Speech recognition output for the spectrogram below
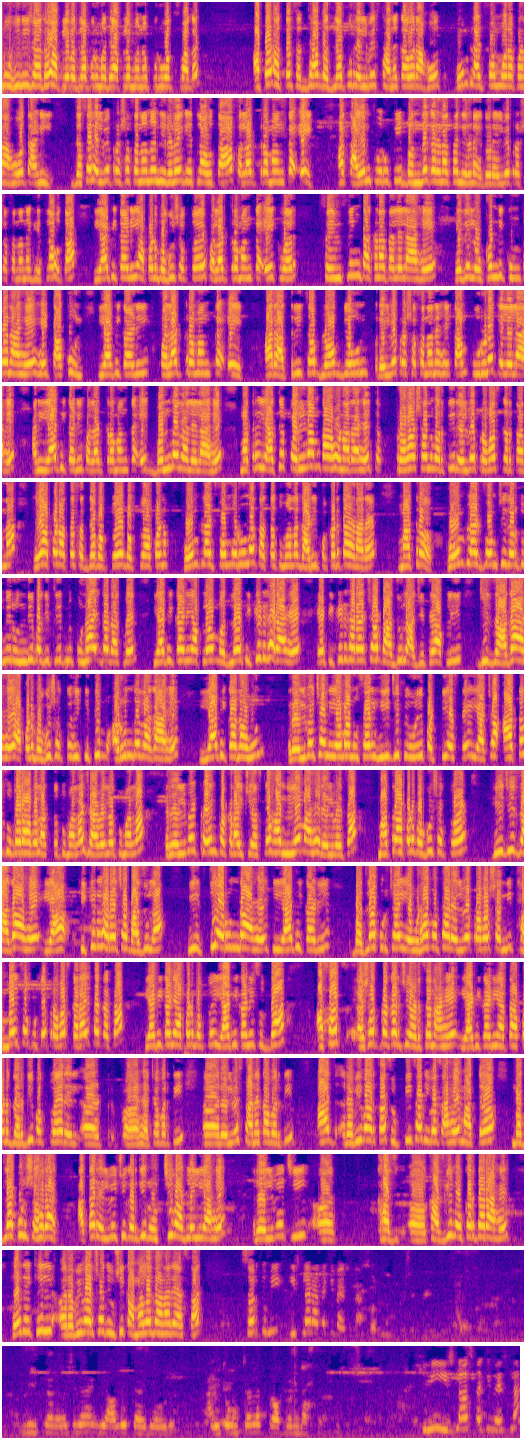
मोहिनी जाधव आपले बदलापूरमध्ये आपलं मनपूर्वक स्वागत. आपण आता सध्या बदलापूर रेल्वे स्थानकावर आहोत. होम प्लॅटफॉर्मवर आपण आहोत आणि जसं रेल्वे प्रशासनानं निर्णय घेतला होता फलाट क्रमांक एक हा कायमस्वरूपी बंद करण्याचा निर्णय जो रेल्वे प्रशासनानं घेतला होता या ठिकाणी आपण बघू शकतोय फलाट क्रमांक एक वर फेन्सिंग टाकण्यात आलेलं आहे. हे जे लोखंडी कुंपण आहे हे टाकून या ठिकाणी फलाट क्रमांक एक हा रात्रीचा ब्लॉक घेऊन रेल्वे प्रशासनाने हे काम पूर्ण केलेलं आहे आणि या ठिकाणी फलाट क्रमांक एक बंद झालेला आहे. मात्र याचे परिणाम काय होणार आहेत? प्रवाशांवरती रेल्वे प्रवास करताना हे आपण आता सध्या बघतोय. बघतोय आपण होम प्लॅटफॉर्म वरूनच आता तुम्हाला गाडी पकडता येणार आहे. मात्र होम प्लॅटफॉर्मची जर तुम्ही रुंदी बघितलीत मी पुन्हा एकदा दाखवेन. या ठिकाणी आपलं मधलं तिकीट घर आहे. या तिकीट घराच्या बाजूला जिथे आपली जी जागा आहे आपण बघू शकतो ही किती अरुंद जागा आहे. या ठिकाणाहून रेल्वेच्या नियमानुसार ही जी पिवळी पट्टी असते याच्या आतच उभं राहावं लागतं तुम्हाला. ज्यावेळेला तुम्हाला रेल्वे ट्रेन पकडायची असते हा नियम आहे रेल्वेचा. मात्र आपण बघू शकतोय ही जी जागा आहे या तिकीट घराच्या बाजूला ही इतकी अरुंद आहे की या ठिकाणी बदलापूरच्या एवढ्या मोठ्या रेल्वे प्रवाशांनी थांबायचं कुठे प्रवास करायचा कसा या ठिकाणी आपण बघतोय या ठिकाणी सुद्धा असाच अशाच प्रकारची अडचण आहे. या ठिकाणी आता आपण गर्दी बघतोय रेल ह्याच्यावरती रेल्वे स्थानकावरती. आज रविवारचा सुट्टीचा दिवस आहे मात्र बदलापूर शहरात आता रेल्वेची गर्दी रोजची वाढलेली आहे. रेल्वेची खाज खाजगी नोकरदार आहेत. हे देखील रविवारच्या दिवशी कामाला जाणारे असतात. सर तुम्ही ईस्टला राहता की वेस्टला मी नाही आणि तो प्रॉब्लेम जास्त आहे. तुम्ही ईस्टला असता की वेस्टला?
